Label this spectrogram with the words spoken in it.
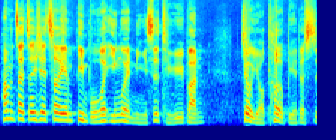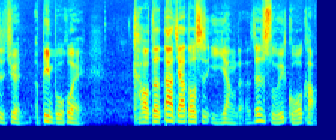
他们在这些测验，并不会因为你是体育班就有特别的试卷，并不会考的大家都是一样的，这是属于国考。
